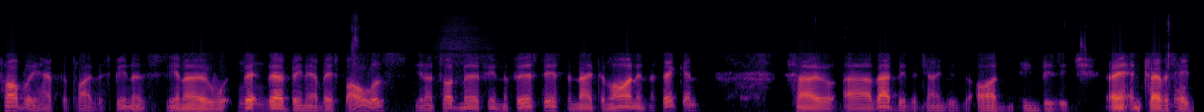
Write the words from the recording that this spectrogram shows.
probably have to play the spinners. You know, mm. they've been our best bowlers. You know, Todd Murphy in the first test and Nathan Lyon in the second. So uh, that'd be the changes I'd envisage. And Travis Head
